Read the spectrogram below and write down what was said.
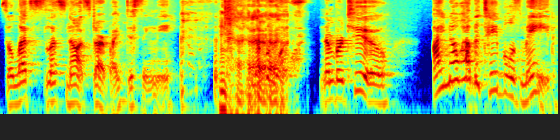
So let's let's not start by dissing me. Number one. Number two, I know how the table is made.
